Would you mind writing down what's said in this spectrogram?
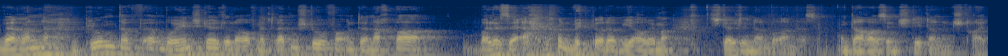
Veranda einen Blumentopf irgendwo hinstellt oder auf eine Treppenstufe und der Nachbar, weil er sie ärgern will oder wie auch immer, stellt ihn dann woanders hin. Und daraus entsteht dann ein Streit.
